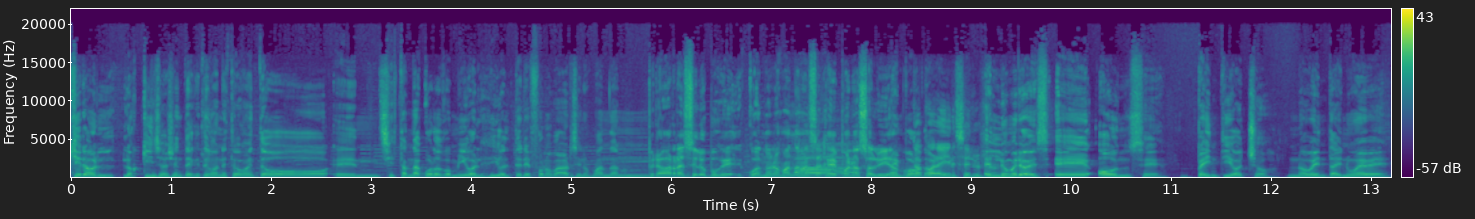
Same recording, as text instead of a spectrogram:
Quiero los 15 oyentes que tengo en este momento. en- si están de acuerdo conmigo, les digo el teléfono para ver si nos mandan un. Pero agarráselo porque cuando nos mandan mensajes después nos No olvidamos. importa. ¿Está por ahí el celu, John? El número es eh, 11 28 99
